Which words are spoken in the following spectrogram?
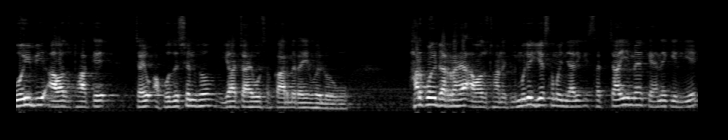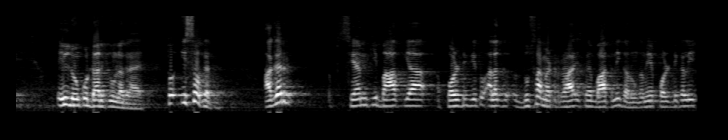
कोई भी आवाज़ उठा के, चाहे वो अपोजिशन हो या चाहे वो सरकार में रहे हुए लोग हों, हर कोई डर रहा है आवाज़ उठाने के लिए। मुझे ये समझ नहीं आ रही कि सच्चाई में कहने के लिए इन लोगों को डर क्यों लग रहा है? तो इस वक्त अगर सीएम की बात या पॉलिटिक्स, ये तो अलग दूसरा मैटर रहा, इसमें बात नहीं करूँगा। मैं ये पॉलिटिकली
